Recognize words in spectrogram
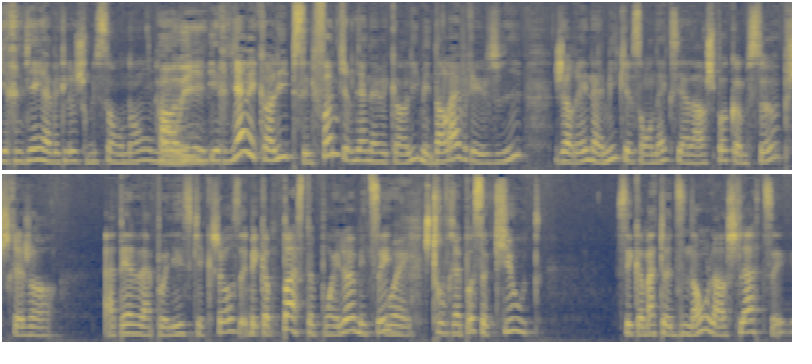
il revient avec là, j'oublie son nom, mais Ah oui. il revient avec Holly, puis c'est le fun qu'il revienne avec Holly, mais dans la vraie vie, j'aurais une amie que son ex il lâche pas comme ça, puis je serais genre appelle la police quelque chose, mais comme pas à ce point-là, mais tu sais, Ouais. je trouverais pas ça cute. C'est comme elle t'a dit non, lâche-la, tu sais.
